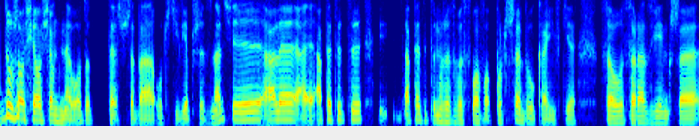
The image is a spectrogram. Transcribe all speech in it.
Dużo się osiągnęło, to też trzeba uczciwie przyznać, ale apetyty, apetyty może złe słowo, potrzeby ukraińskie są coraz większe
